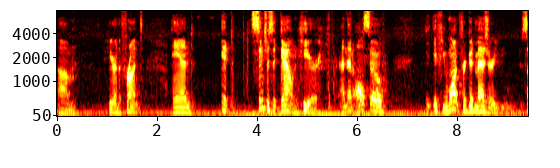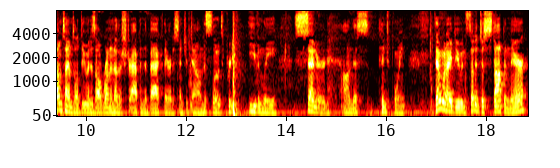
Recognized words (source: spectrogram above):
um, here in the front. And it cinches it down here. And then also, if you want for good measure, sometimes I'll do it is I'll run another strap in the back there to cinch it down. This load's pretty evenly centered on this pinch point. Then what I do, instead of just stopping there,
